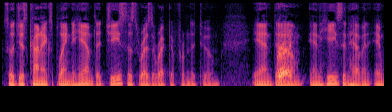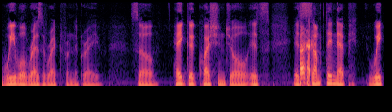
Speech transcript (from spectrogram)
So just kind of explain to him that Jesus resurrected from the tomb, and right. um, and he's in heaven, and we will resurrect from the grave. So hey, good question, Joel. It's it's right. something that we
